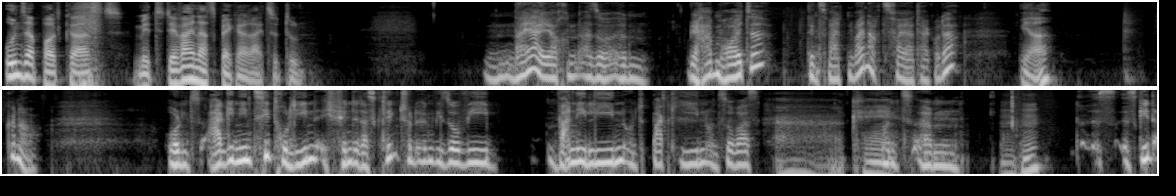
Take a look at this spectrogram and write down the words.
unser Podcast mit der Weihnachtsbäckerei zu tun? Naja, Jochen, also ähm, wir haben heute den zweiten Weihnachtsfeiertag, oder? Ja. Genau. Und Arginin, Citrullin, ich finde, das klingt schon irgendwie so wie Vanillin und Bacin und sowas. Ah, okay. Und ähm, mhm. es, es, geht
